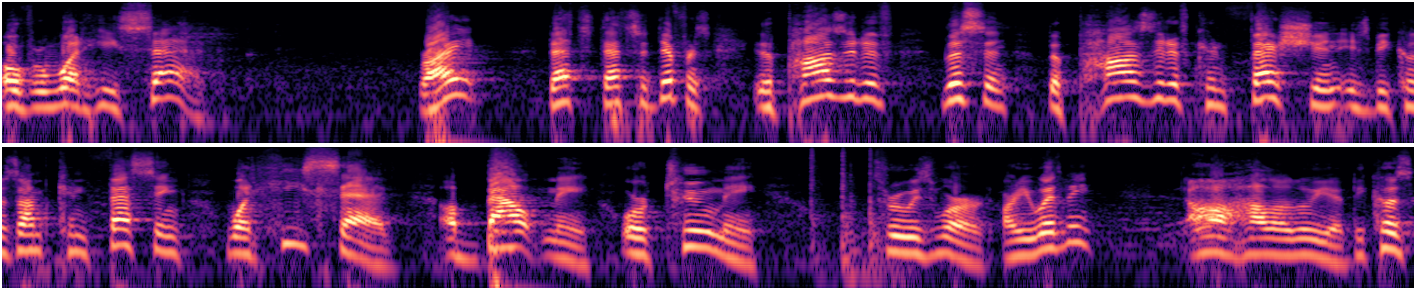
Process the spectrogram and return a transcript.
over what he said, right? That's, that's the difference. The positive, listen, the positive confession is because I'm confessing what he said about me or to me through his word. Are you with me? Oh, hallelujah. Because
